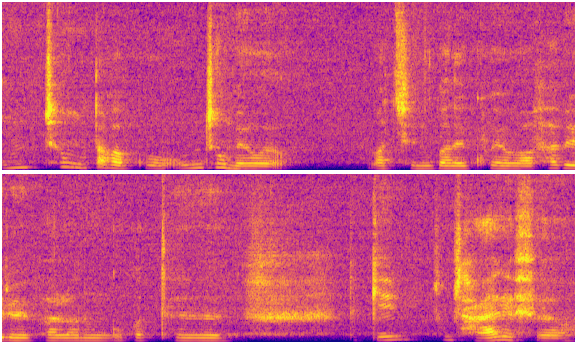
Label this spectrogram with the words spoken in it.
엄청 따갑고 엄청 매워요. 마치 누가 내 코에 와사비를 발라놓은 것 같은 느낌? 좀 자야겠어요.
